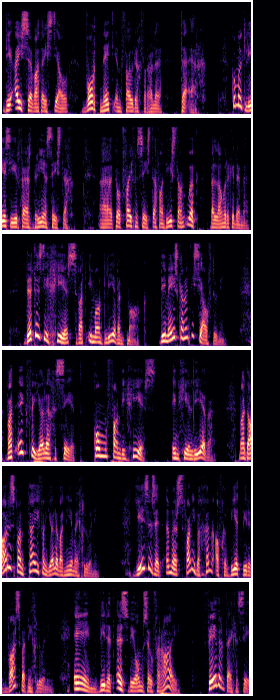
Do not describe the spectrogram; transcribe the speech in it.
die eise wat hy stel word net eenvoudig vir hulle te erg. Kom ek lees hier vers 63 uh tot 65 want hier staan ook belangrike dinge. Dit is die gees wat iemand lewend maak. Die mens kan dit nie self doen nie. Wat ek vir julle gesê het, kom van die gees en gee lewe. Maar daar is party van julle wat nie my glo nie. Jesus het immers van die begin af geweet wie dit was wat nie glo nie en wie dit is wie hom sou verraai. Verder het hy gesê:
